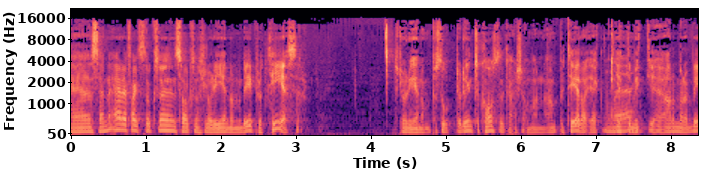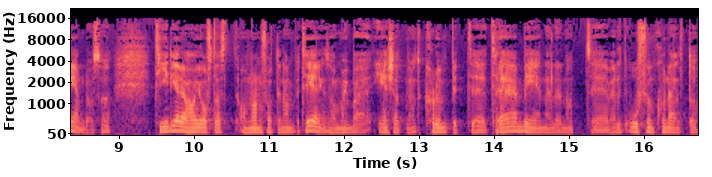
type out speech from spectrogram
Eh, sen är det faktiskt också en sak som slår igenom och det är proteser. Slår igenom på stort. Och det är inte så konstigt kanske om man amputerar Nej. jättemycket armar och ben då. Så tidigare har ju oftast, om någon fått en amputering så har man ju bara ersatt med något klumpigt eh, träben eller något eh, väldigt ofunktionellt. Då.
